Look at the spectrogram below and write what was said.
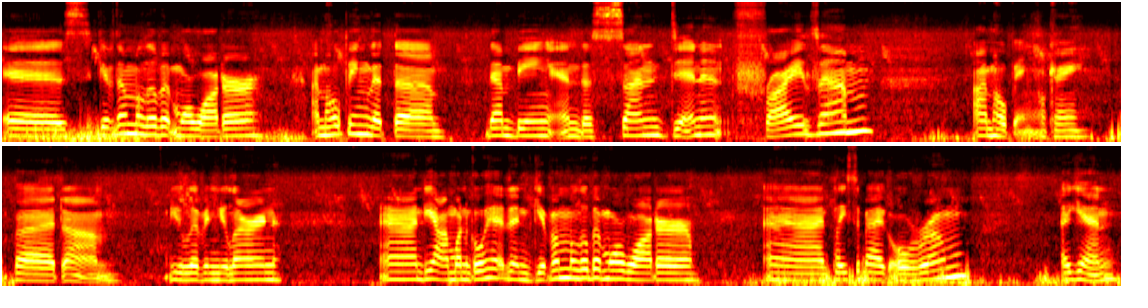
is give them a little bit more water. I'm hoping that the them being in the sun didn't fry them. I'm hoping, okay? But um, you live and you learn. And yeah, I'm going to go ahead and give them a little bit more water and place the bag over them again.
